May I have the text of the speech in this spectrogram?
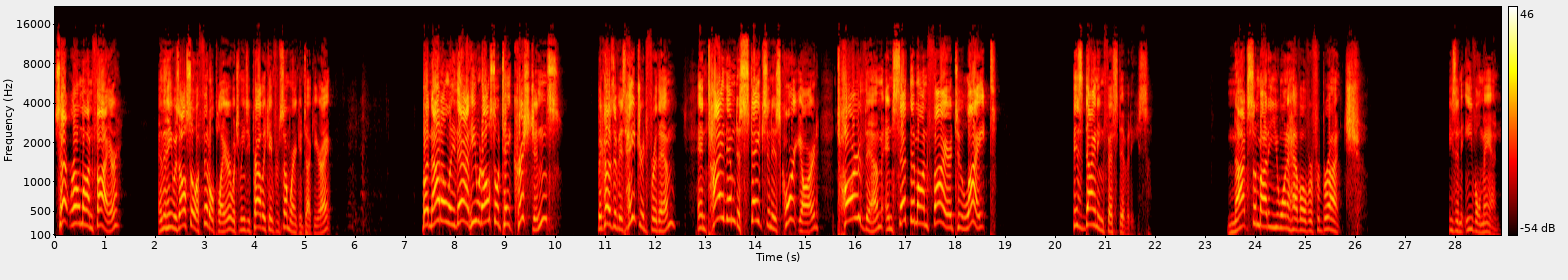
set Rome on fire? And then he was also a fiddle player, which means he probably came from somewhere in Kentucky, right? But not only that, he would also take Christians because of his hatred for them and tie them to stakes in his courtyard, tar them, and set them on fire to light his dining festivities. Not somebody you want to have over for brunch. He's an evil man.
